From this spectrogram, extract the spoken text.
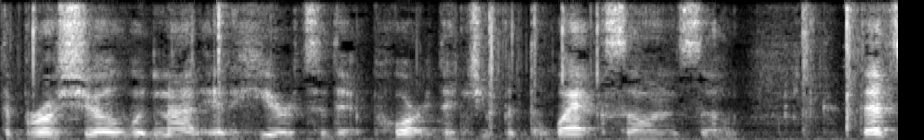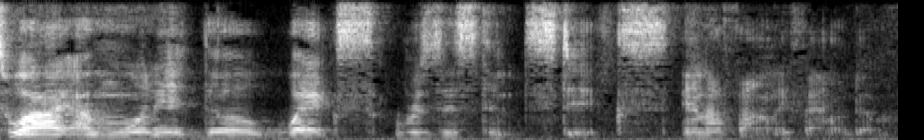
The brusho would not adhere to that part that you put the wax on, so that's why I wanted the wax resistant sticks, and I finally found them.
